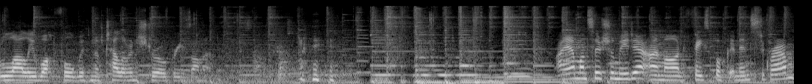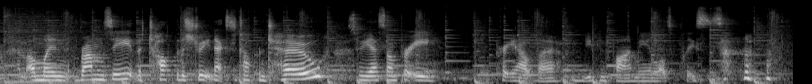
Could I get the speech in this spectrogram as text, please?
lolly waffle with Nutella and strawberries on it. I am on social media. I'm on Facebook and Instagram. I'm in Ramsey, the top of the street next to Top and Toe. So yes, I'm pretty, pretty out there. You can find me in lots of places.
